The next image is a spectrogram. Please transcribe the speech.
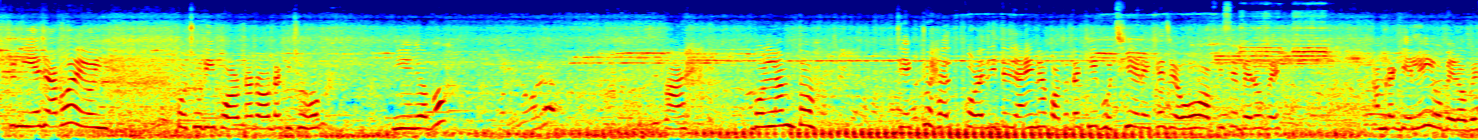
একটু নিয়ে যাব ওই কচুরি, পরোটা, টরোটা কিছু হোক, নিয়ে যাব। আর বললাম তো যে একটু হেল্প করে দিতে জানি না কতটা কি গুছিয়ে রেখেছে, ও অফিসে বেরোবে। আমরা গেলেই ও বেরোবে।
